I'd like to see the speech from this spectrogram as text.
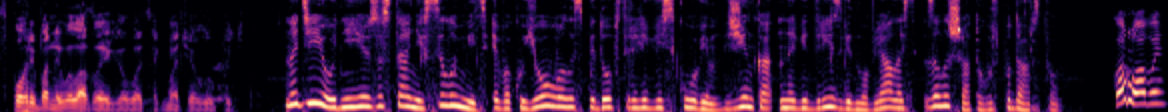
З погріба не вилазили, як говориться, як почали лупити. Надію однією з останніх силоміць евакуйовували з-під обстрілів військові. Жінка на відріз відмовлялась залишати господарство. корови,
